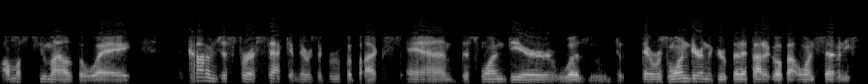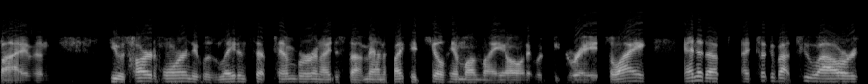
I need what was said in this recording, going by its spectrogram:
almost two miles away caught him just for a second. There was a group of bucks, and this one deer was there was one deer in the group that I thought would go about 175, and he was hard horned. It was late in September, and I just thought, man, if I could kill him on my own, it would be great. So I ended up, I took about two hours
